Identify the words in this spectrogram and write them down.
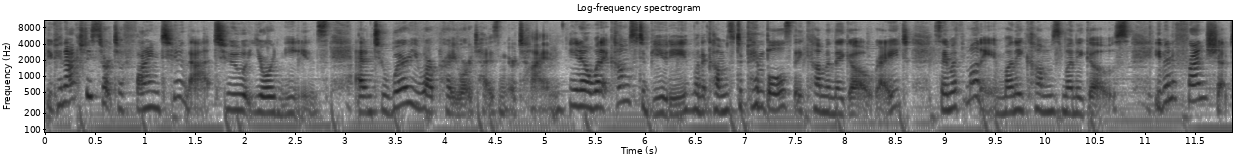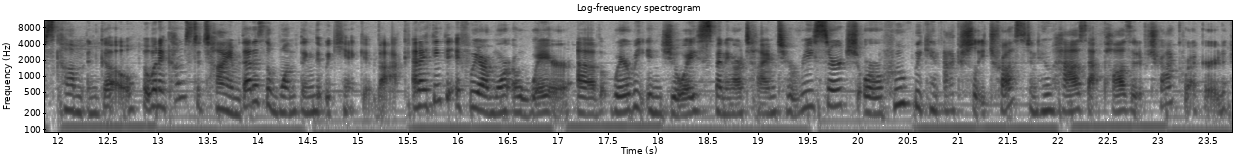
you can actually start to fine tune that to your needs and to where you are prioritizing your time. You know, when it comes to beauty, when it comes to pimples, they come and they go, right? Same with money. Money comes, money goes. Even friendships come and go. But when it comes to time, that is the one thing that we can't get back. And I think that if we are more aware of where we enjoy spending our time to research or who we can actually trust and who has that positive track record,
